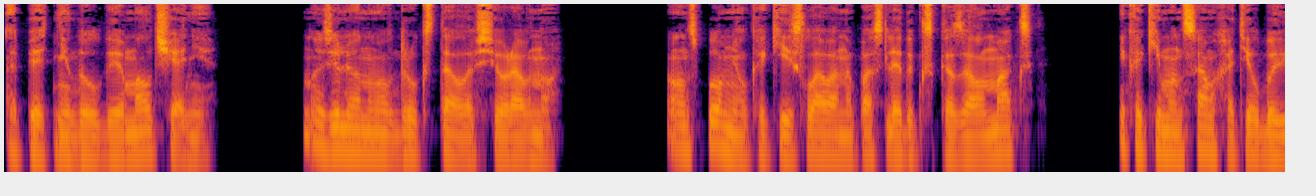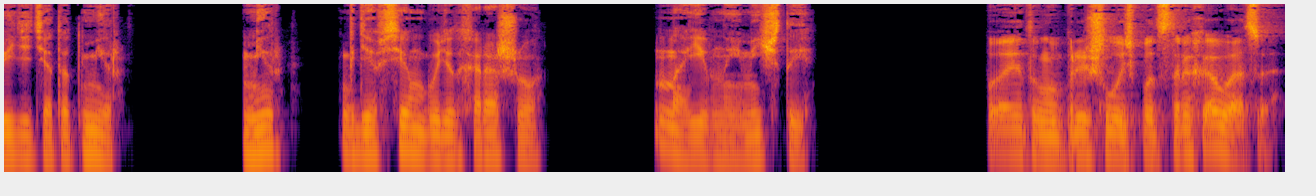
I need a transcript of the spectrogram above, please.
Опять недолгое молчание. Но Зеленому вдруг стало все равно. Он вспомнил, какие слова напоследок сказал Макс, и каким он сам хотел бы видеть этот мир. Мир, где всем будет хорошо. Наивные мечты. Поэтому пришлось подстраховаться.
